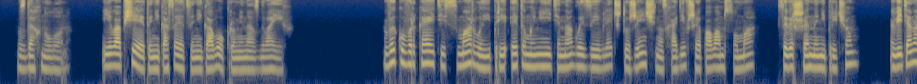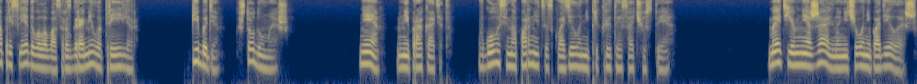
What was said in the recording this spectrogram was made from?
— вздохнул он. «И вообще это не касается никого, кроме нас двоих. Вы кувыркаетесь с Марлой и при этом имеете наглость заявлять, что женщина, сходившая по вам с ума, совершенно ни при чем? Ведь она преследовала вас, разгромила трейлер. Пибоди, что думаешь? Не, не прокатит. В голосе напарницы сквозило неприкрытое сочувствие. Мэтью мне жаль, но ничего не поделаешь.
